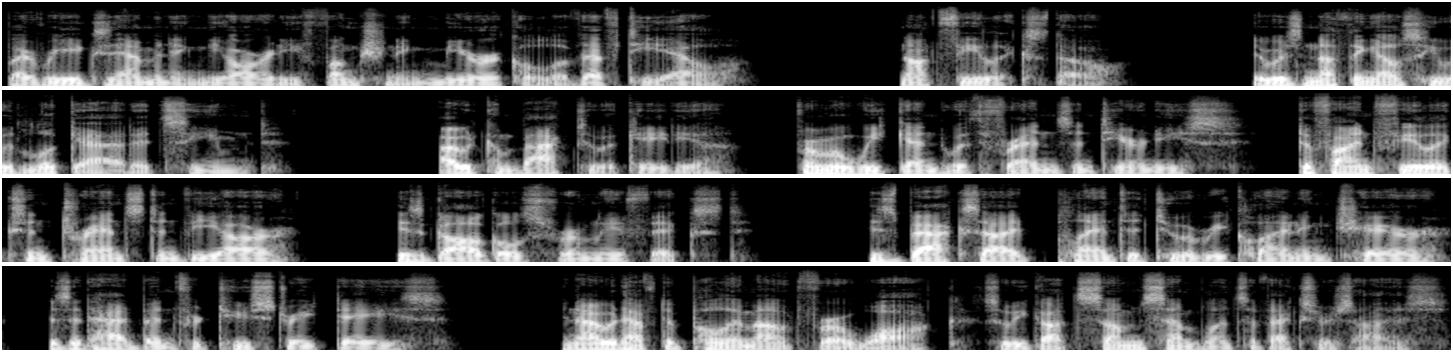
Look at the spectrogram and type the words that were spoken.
by re examining the already functioning miracle of FTL? Not Felix, though. There was nothing else he would look at, it seemed. I would come back to Acadia from a weekend with friends in Tiernice to find Felix entranced in VR, his goggles firmly affixed, his backside planted to a reclining chair, as it had been for two straight days, and I would have to pull him out for a walk so he got some semblance of exercise.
